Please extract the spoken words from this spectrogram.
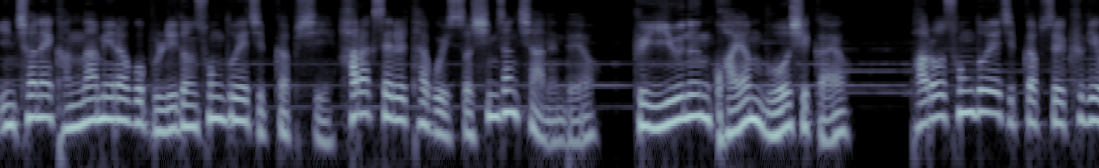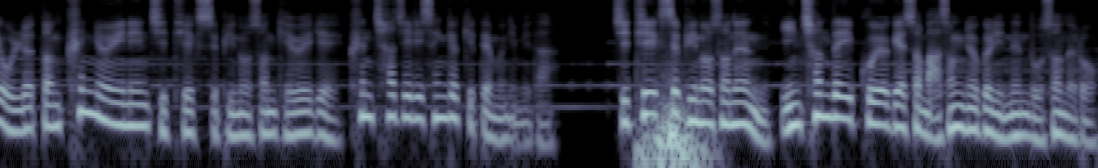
인천의 강남이라고 불리던 송도의 집값이 하락세를 타고 있어 심상치 않은데요. 그 이유는 과연 무엇일까요? 바로 송도의 집값을 크게 올렸던 큰 요인인 GTX 비노선 계획에 큰 차질이 생겼기 때문입니다. GTX 비노선은 인천 대입구역에서 마성역을 잇는 노선으로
